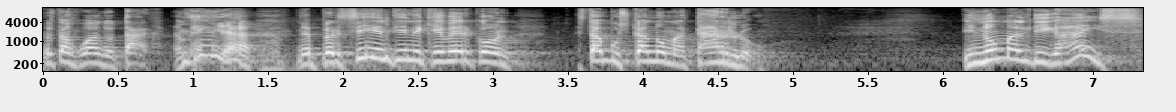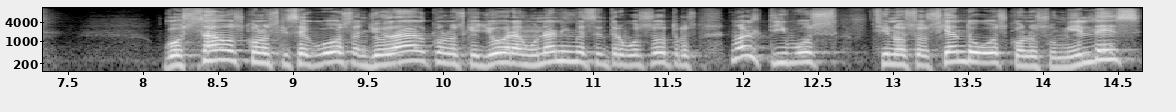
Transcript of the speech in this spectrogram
No están jugando tag, amén. Ya, persiguen tiene que ver con, están buscando matarlo. Y no maldigáis. Gozaos con los que se gozan, llorad con los que lloran, unánimes entre vosotros, no altivos, sino asociándoos con los humildes.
